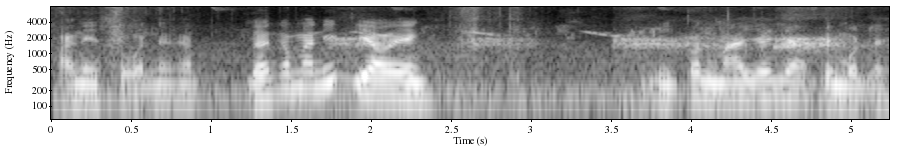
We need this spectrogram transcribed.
ภายในสวนนะครับ เดินเข้ามานิดเดียวเอง มีต้นไม้เยอะแยะไปหมดเลย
